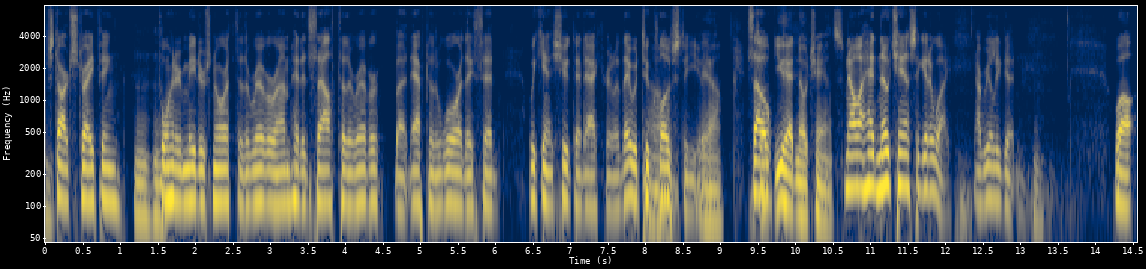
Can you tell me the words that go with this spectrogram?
Start strafing mm-hmm. 400 meters north to the river. I'm headed south to the river. But after the war, they said, we can't shoot that accurately. They were too oh, close to you. Yeah. So, so, you had no chance. No, I had no chance to get away. I really didn't. Well,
